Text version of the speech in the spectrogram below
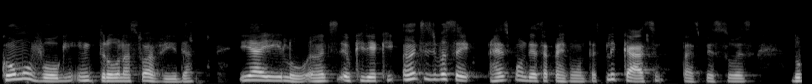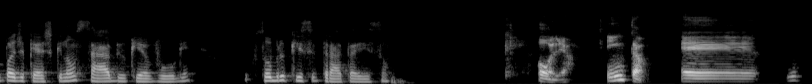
como o Vogue entrou na sua vida. E aí, Lu, antes eu queria que antes de você responder essa pergunta, explicasse para as pessoas do podcast que não sabem o que é Vogue, sobre o que se trata isso. Olha, então, é, o,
